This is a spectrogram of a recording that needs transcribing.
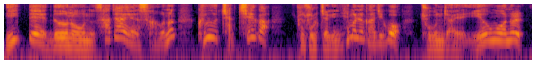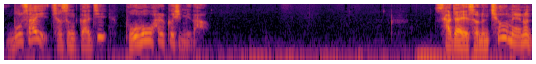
이때 넣어놓은 사자의 서는 그 자체가 주술적인 힘을 가지고 죽은 자의 영혼을 무사히 저승까지 보호할 것입니다. 사자에서는 처음에는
